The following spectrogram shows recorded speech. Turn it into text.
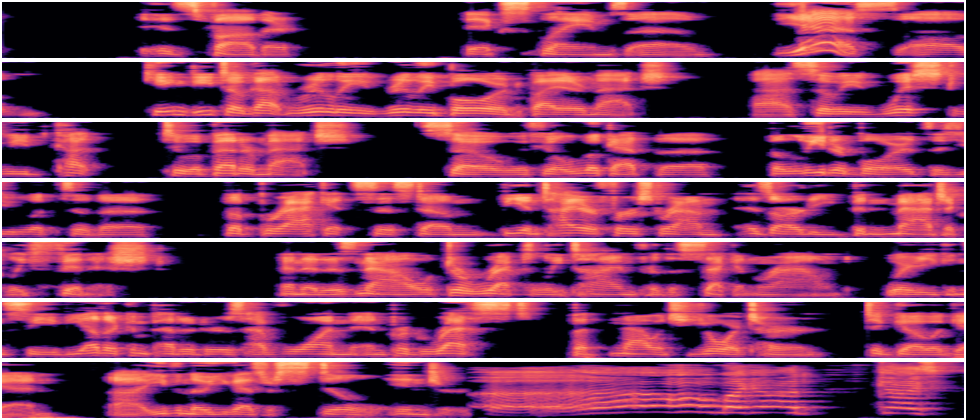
his father, exclaims, um, "Yes, um, King Dito got really, really bored by your match, uh, so he wished we'd cut to a better match. So if you'll look at the the leaderboards as you look to the the bracket system, the entire first round has already been magically finished. And it is now directly time for the second round, where you can see the other competitors have won and progressed, but now it's your turn to go again, uh, even though you guys are still injured. Uh, oh my god, guys.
